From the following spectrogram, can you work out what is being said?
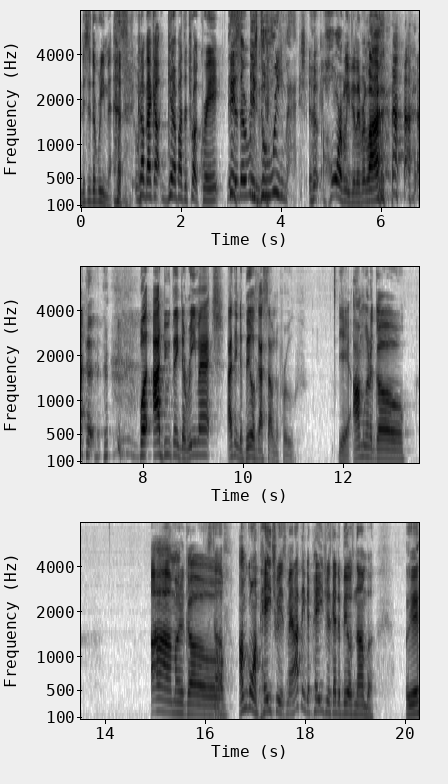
This is the rematch. Come back out, get up out the truck, Craig. This, is the is the rematch. rematch. Horribly delivered line. but I do think the rematch, I think the Bills got something to prove. yeah, I'm gonna go. I'm gonna go. Stuff. I'm going Patriots, man. I think the Patriots got the Bills number. Yeah.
